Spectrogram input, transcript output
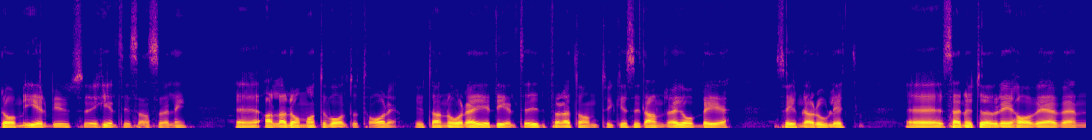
De erbjuds heltidsanställning. Alla de har inte valt att ta det utan några är deltid för att de tycker sitt andra jobb är så himla roligt. Sen utöver det har vi även,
